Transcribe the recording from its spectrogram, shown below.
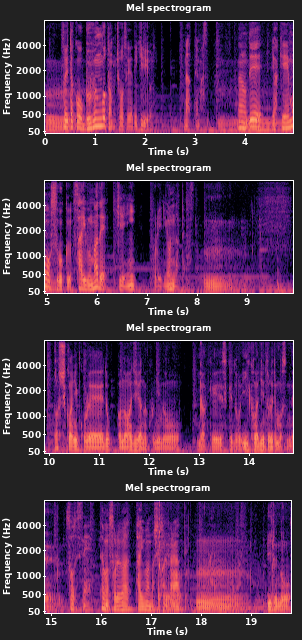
うんそういったこう部分ごとの調整ができるようになってます。なので夜景もすごく細部まで綺麗に撮れるようになってます。うん確かにこれどっかのアジアの国の夜景ですけどいい感じに撮れてますねそうですね。多分それは台湾の写真かなって。うんビルの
